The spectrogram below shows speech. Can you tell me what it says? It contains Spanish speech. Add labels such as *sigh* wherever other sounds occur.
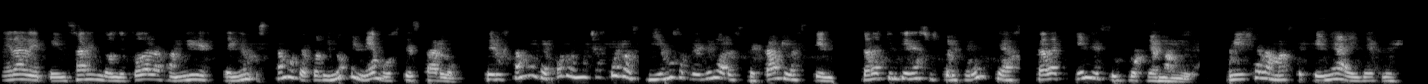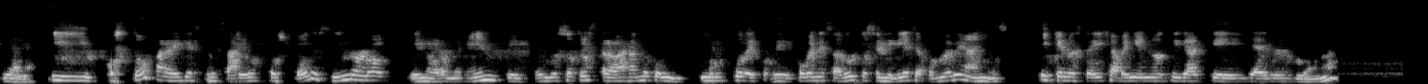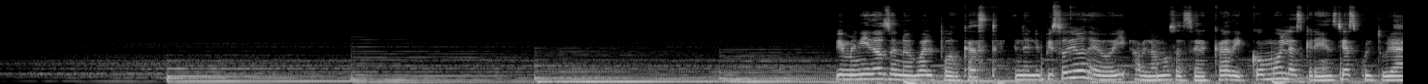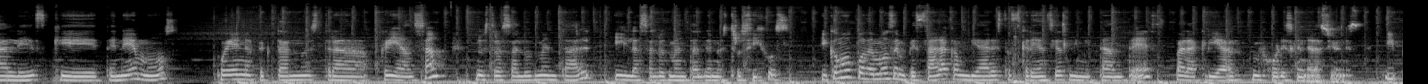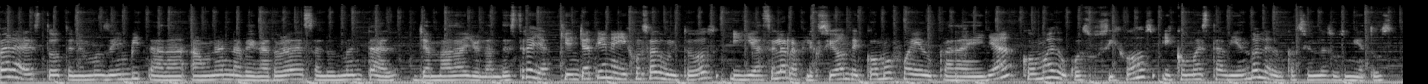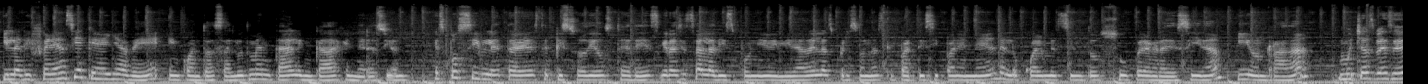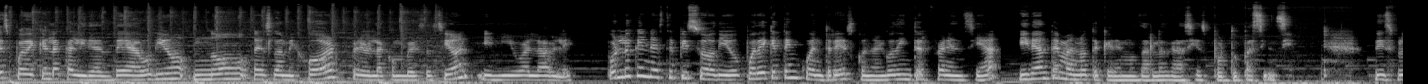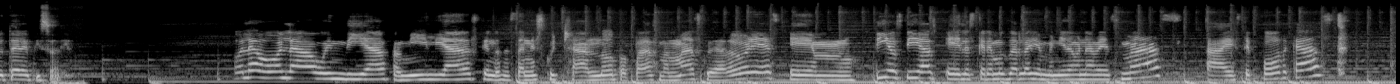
manera de pensar en donde todas las familias tenemos, estamos de acuerdo y no tenemos que estarlo, pero estamos de acuerdo en muchas cosas y hemos aprendido a respetarlas, cada quien tiene sus preferencias, cada quien es su propia manera. Mi hija, la más pequeña, ella es lesbiana y costó para ella expresarlo, costó decírnoslo enormemente. Nosotros trabajando con un grupo de, de, jóvenes adultos en la iglesia por nueve años y que nuestra hija venga y nos diga que ella es lesbiana. Bienvenidos de nuevo al podcast. En el episodio de hoy hablamos acerca de cómo las creencias culturales que tenemos pueden afectar nuestra crianza, nuestra salud mental y la salud mental de nuestros hijos. Y cómo podemos empezar a cambiar estas creencias limitantes para criar mejores generaciones. Y para esto tenemos de invitada a una navegadora de salud mental llamada Yolanda Estrella, quien ya tiene hijos adultos y hace la reflexión de cómo fue educada ella, cómo educó a sus hijos y cómo está viendo la educación de sus nietos y la diferencia que ella ve en cuanto a salud mental en cada generación. Es posible traer este episodio a ustedes gracias a la disponibilidad de las personas que participan en él, de lo cual me siento súper agradecida y honrada. Muchas veces puede que la calidad de audio no es la mejor, pero la conversación inigualable. Por lo que en este episodio puede que te encuentres con algo de interferencia y de antemano te queremos dar las gracias por tu paciencia. Disfruta el episodio. Hola, hola, buen día familias que nos están escuchando, papás, mamás, cuidadores, em, tíos, tías, eh, les queremos dar la bienvenida una vez más a este podcast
